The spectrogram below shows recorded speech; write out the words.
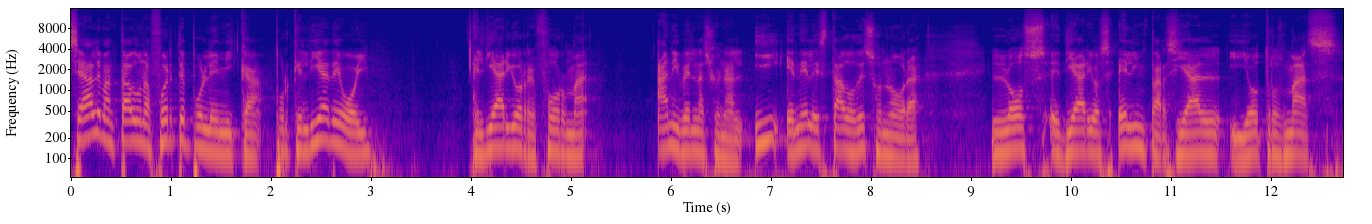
se ha levantado una fuerte polémica porque el día de hoy el diario Reforma a nivel nacional y en el estado de Sonora, los eh, diarios El Imparcial y otros más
